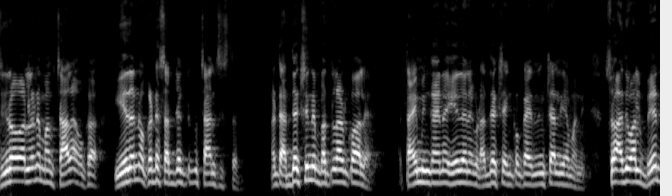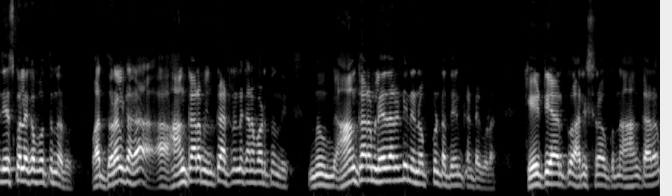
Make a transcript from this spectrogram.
జీరో అవర్లోనే మాకు చాలా ఒక ఏదైనా ఒకటే సబ్జెక్టుకు ఛాన్స్ ఇస్తారు. అంటే అధ్యక్షుని బతులాడుకోవాలి. టైమింగ్ అయినా ఏదైనా కూడా అధ్యక్ష ఇంకొక ఐదు నిమిషాలు ఇవ్వమని సో అది వాళ్ళు బేర్ చేసుకోలేకపోతున్నారు. వారు దొరలు కదా ఆ అహంకారం ఇంకా అట్లనే కనబడుతుంది. నువ్వు అహంకారం లేదనంటే నేను ఒప్పుకుంటా దేనికంటే కూడా. కేటీఆర్కు హరీష్ రావుకున్న అహంకారం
